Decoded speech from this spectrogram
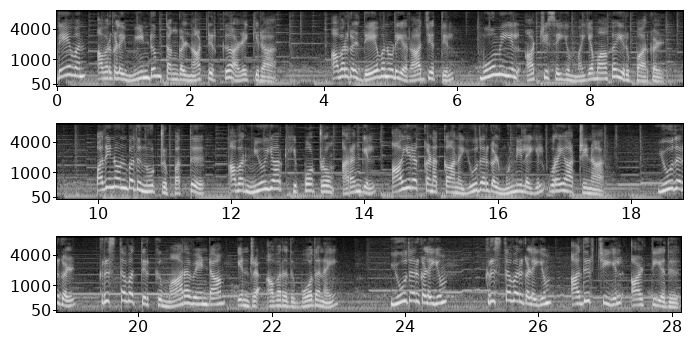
தேவன் அவர்களை மீண்டும் தங்கள் நாட்டிற்கு அழைக்கிறார். அவர்கள் தேவனுடைய ராஜ்யத்தில் பூமியில் ஆட்சி செய்யும் மையமாக இருப்பார்கள். பதினொன்பது நூற்று பத்து அவர் நியூயார்க் ஹிப்போட்ரோம் அரங்கில் ஆயிரக்கணக்கான யூதர்கள் முன்னிலையில் உரையாற்றினார். யூதர்கள் கிறிஸ்தவத்திற்கு மாற வேண்டாம் என்ற அவரது போதனை யூதர்களையும் கிறிஸ்தவர்களையும் அதிர்ச்சியில் ஆழ்த்தியது.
